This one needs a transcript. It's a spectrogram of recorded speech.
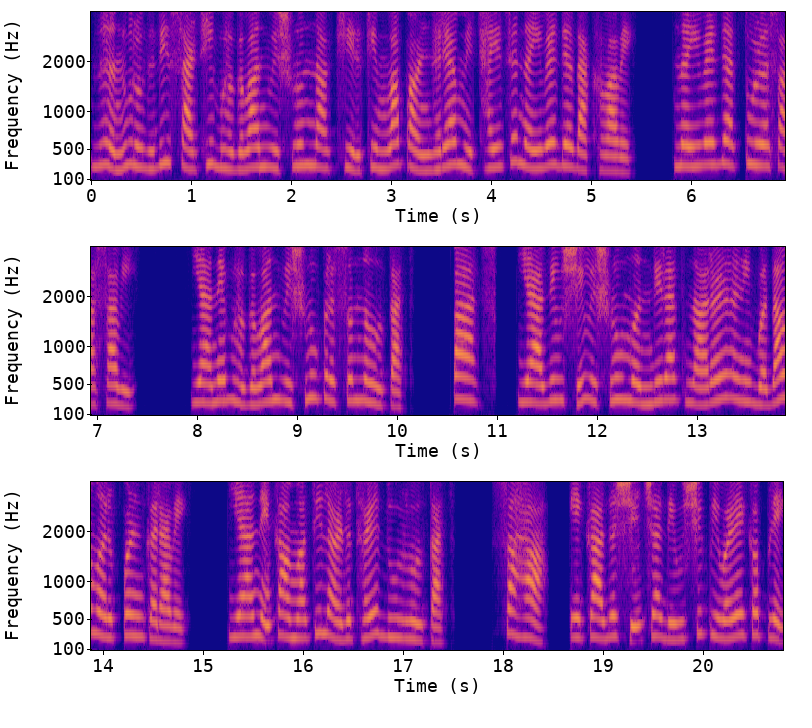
धनुवृद्धीसाठी भगवान विष्णूंना खीर किंवा पांढऱ्या मिठाईचे नैवेद्य दाखवावे. नैवेद्यात तुळस असावी. याने भगवान विष्णू प्रसन्न होतात. पाच या दिवशी विष्णू मंदिरात नारळ आणि बदाम अर्पण करावे. याने कामातील अडथळे दूर होतात. सहा एकादशीच्या दिवशी पिवळे कपडे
